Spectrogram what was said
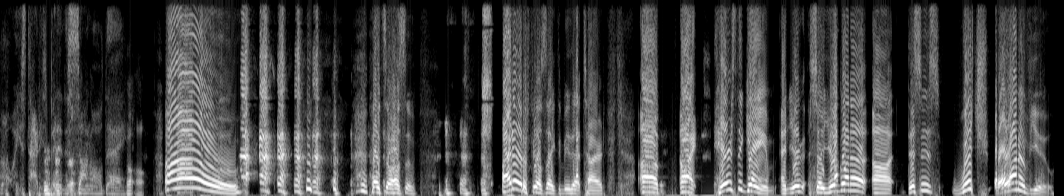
Oh, he's tired. He's been in the sun all day. Uh oh. Oh! That's awesome. I know what it feels like to be that tired. Um, all right, here's the game, and you're so you're gonna. Uh, this is which one of you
